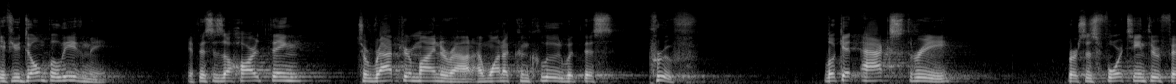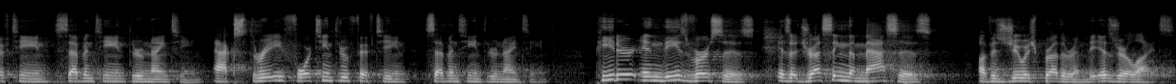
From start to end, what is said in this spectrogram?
If you don't believe me, if this is a hard thing to wrap your mind around, I want to conclude with this proof. Look at Acts 3, verses 14 through 15, 17 through 19. Acts 3, 14 through 15, 17 through 19. Peter, in these verses, is addressing the masses of his Jewish brethren, the Israelites.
